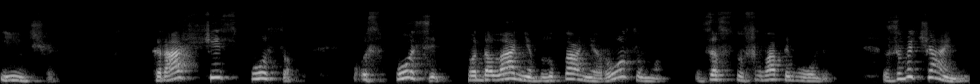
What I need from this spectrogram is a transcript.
інших. Кращий спосіб, спосіб подолання блукання розуму застосувати волю. Звичайно,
